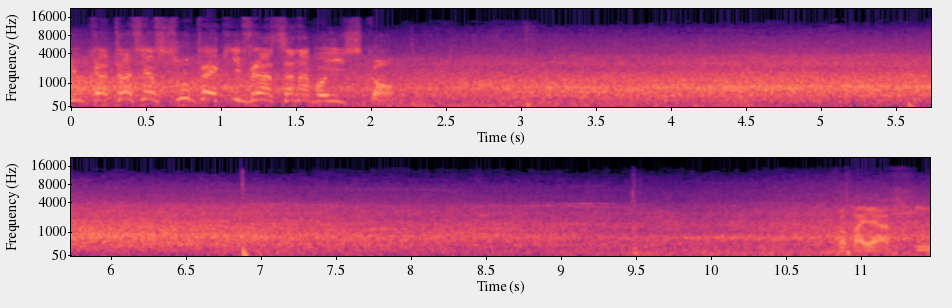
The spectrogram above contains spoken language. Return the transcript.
Piłka trafia w słupek i wraca na boisko. Kobayashi.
